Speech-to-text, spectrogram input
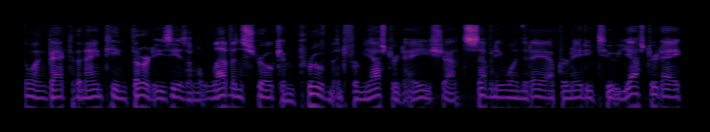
Going back to the 1930s, he has an 11 stroke improvement from yesterday. He shot 71 today after an 82 yesterday.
